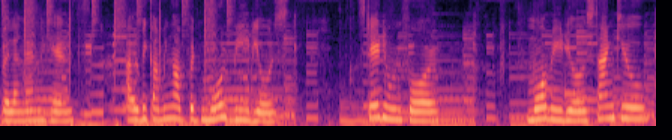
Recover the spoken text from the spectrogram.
Vilangan Hills. I will be coming up with more videos. Stay tuned for more videos. Thank you.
